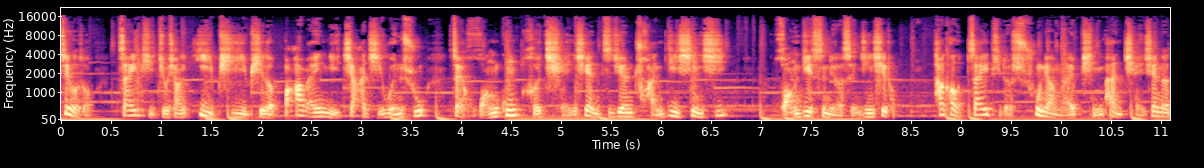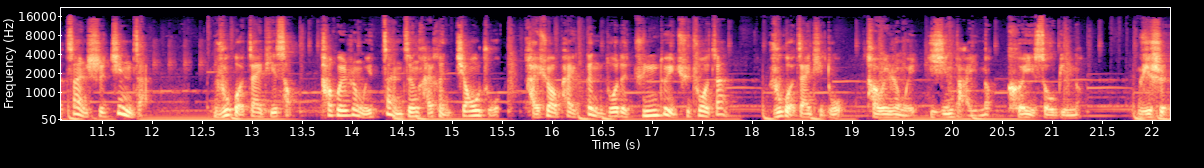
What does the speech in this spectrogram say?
这个时候，载体就像一批一批的八百里加急文书，在皇宫和前线之间传递信息。皇帝是你的神经系统，他靠载体的数量来评判前线的战事进展。如果载体少，他会认为战争还很焦灼，还需要派更多的军队去作战；如果载体多，他会认为已经打赢了，可以收兵了。于是，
